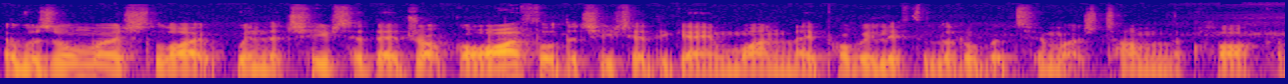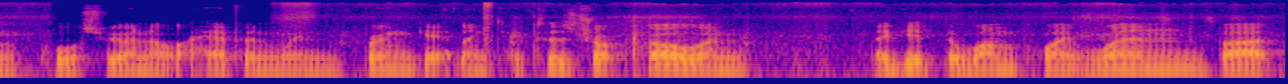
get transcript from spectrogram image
it was almost like when the Chiefs had that drop goal, I thought the Chiefs had the game won. They probably left a little bit too much time on the clock. And of course, we all know what happened when Bryn Gatland kicked his drop goal and they get the one point win. But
